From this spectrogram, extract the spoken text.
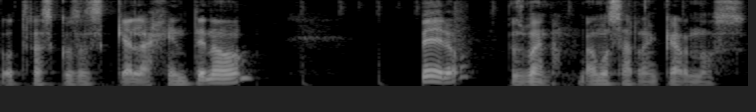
otras cosas que a la gente no. Pero pues bueno, vamos a arrancarnos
